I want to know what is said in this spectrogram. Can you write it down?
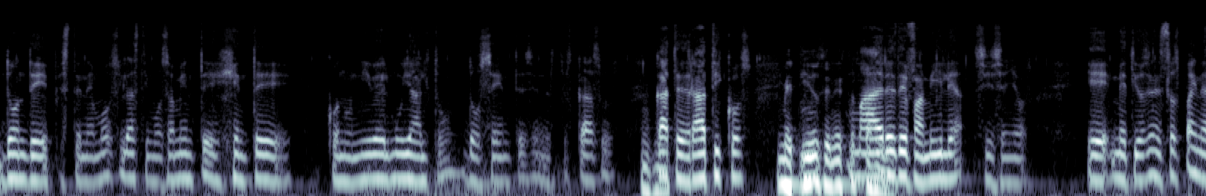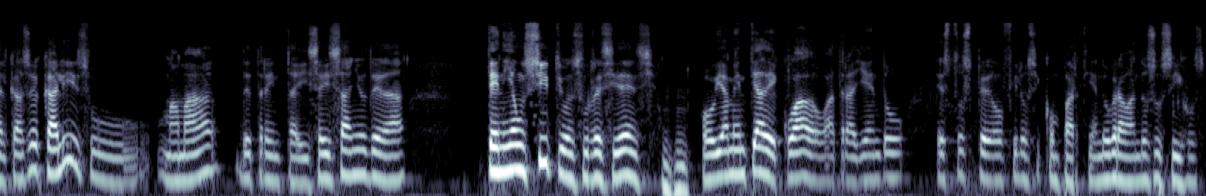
donde pues tenemos lastimosamente gente con un nivel muy alto, docentes en estos casos, catedráticos, metidos en estas madres de familia, sí señor, eh, metidos en estas páginas. El caso de Cali, su mamá de 36 años de edad tenía un sitio en su residencia, obviamente adecuado, atrayendo estos pedófilos y compartiendo, grabando sus hijos,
